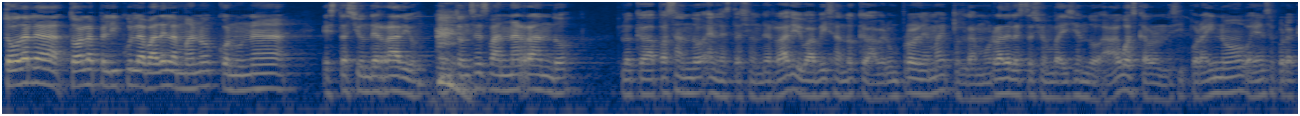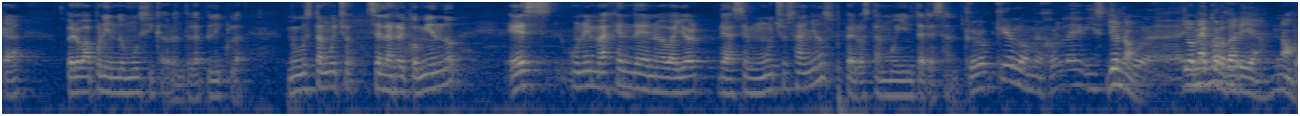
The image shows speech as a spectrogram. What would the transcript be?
Toda la, toda la película va de la mano con una estación de radio. Entonces va narrando lo que va pasando en la estación de radio y va avisando que va a haber un problema y pues la morra de la estación va diciendo aguas cabrones y por ahí no, váyanse por acá, pero va poniendo música durante la película. Me gusta mucho, se las recomiendo. Es una imagen de Nueva York de hace muchos años, pero está muy interesante. Creo que a lo mejor la he visto. Yo no. Yo me acordaría. No.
